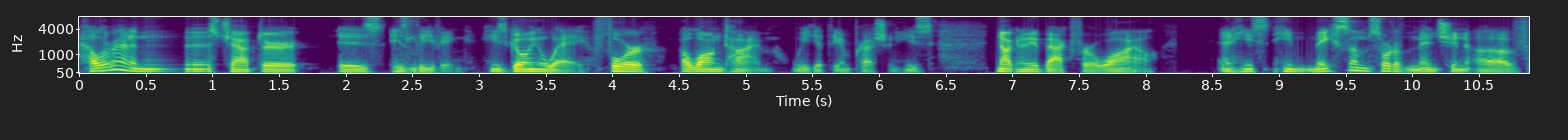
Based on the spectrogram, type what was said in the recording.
Helaran in this chapter is is leaving. He's going away for a long time. We get the impression he's not going to be back for a while, and he's he makes some sort of mention of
